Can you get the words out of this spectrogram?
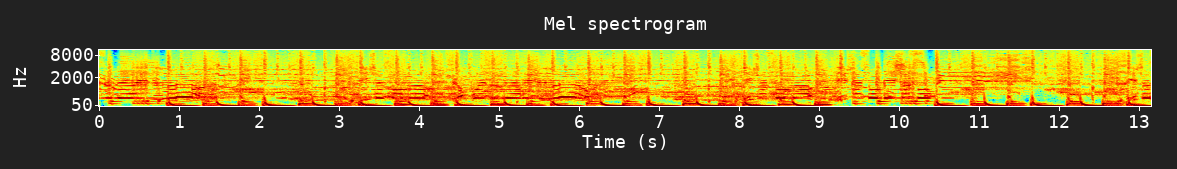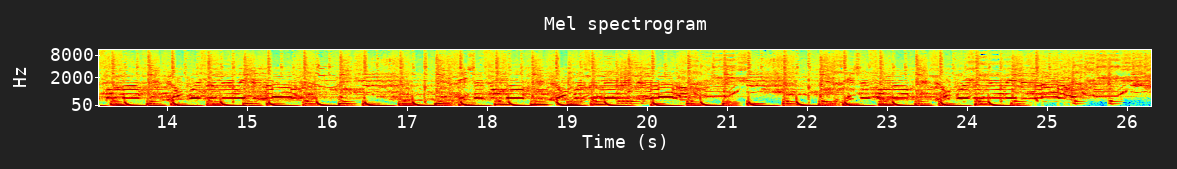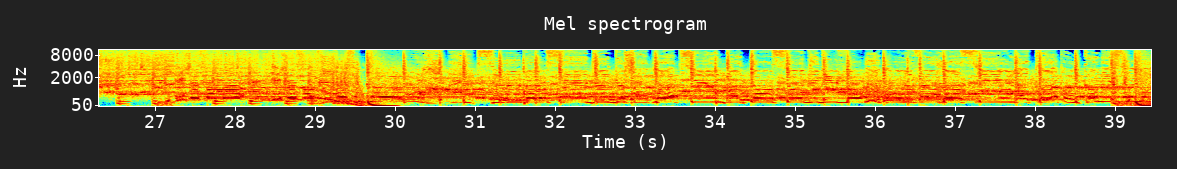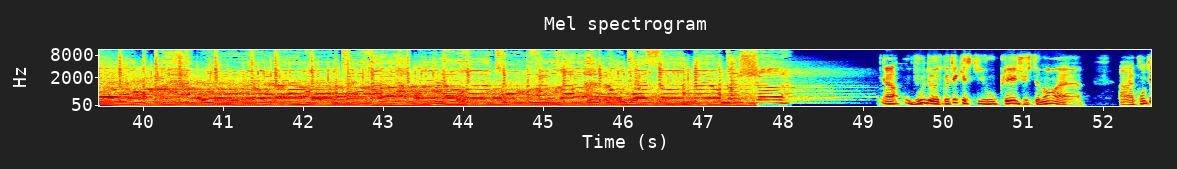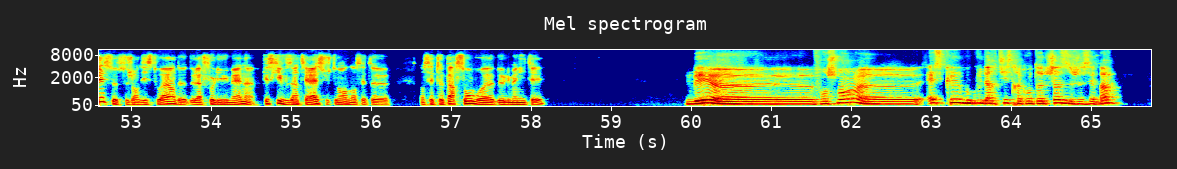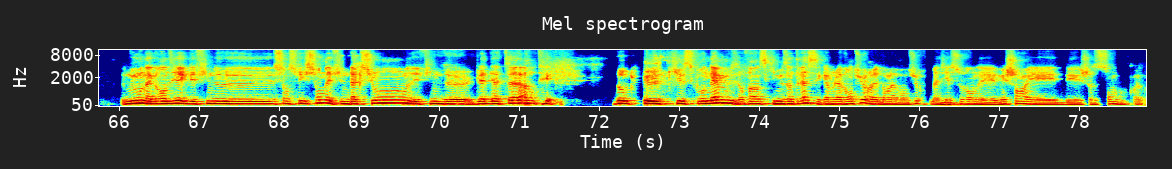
L'empoisonneur est dehors. Chats sont morts, l'empoisonneur est dehors. Chats sont morts, chats sont chats sont. Chats sont morts, l'empoisonneur est dehors. Chats sont morts, l'empoisonneur est dehors. Alors, vous, de votre côté, qu'est-ce qui vous plaît justement à, raconter ce, ce genre d'histoire de, de la folie humaine? Qu'est-ce qui vous intéresse justement dans cette, dans cette part sombre de l'humanité? Mais euh, franchement, euh, est-ce que beaucoup d'artistes racontent autre chose? Je sais pas. Nous, on a grandi avec des films de science-fiction, des films d'action, des films de gladiateurs. Donc, euh, ce qu'on aime, enfin, ce qui nous intéresse, c'est quand même l'aventure. Et dans l'aventure, bah, il y a souvent des méchants et des choses sombres. Quoi.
